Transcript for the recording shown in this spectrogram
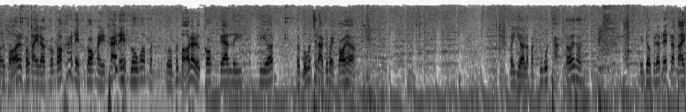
rồi mở ra con này là con đó khá đẹp, con này khá đẹp luôn á. Mình vừa mới mở ra được con galimius và bữa mình sẽ làm cho các bạn coi ha. Bây giờ là mình cứ quýnh thẳng tới thôi. Indominus Red ra tay.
